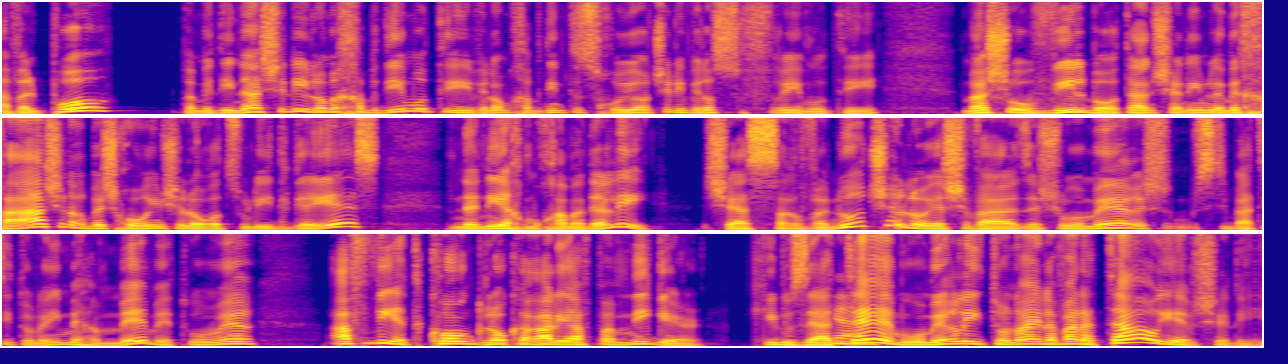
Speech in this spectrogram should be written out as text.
אבל פה, במדינה שלי, לא מכבדים אותי ולא מכבדים את הזכויות שלי ולא סופרים אותי. מה שהוביל באותן שנים למחאה של הרבה שחורים שלא רצו להתגייס, נניח מוחמד עלי, שהסרבנות שלו ישבה על זה, שהוא אומר, יש סיבת עיתונאים מהממת, הוא אומר, אף וייט קונג לא קרא לי אף פעם ניגר. כאילו, זה כן. אתם, הוא אומר לעיתונאי לבן, אתה האויב שלי.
